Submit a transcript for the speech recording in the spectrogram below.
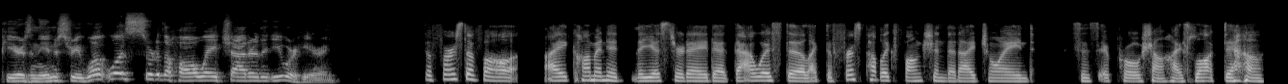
peers in the industry. What was sort of the hallway chatter that you were hearing? So first of all, I commented yesterday that that was the like the first public function that I joined since April Shanghai's lockdown.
